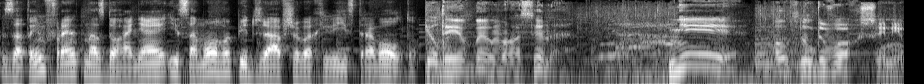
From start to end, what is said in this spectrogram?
Затим Френк наздоганяє і самого піджавшого хвіст Траволту. Ти вбив мого сина. Ні. Двох синів.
